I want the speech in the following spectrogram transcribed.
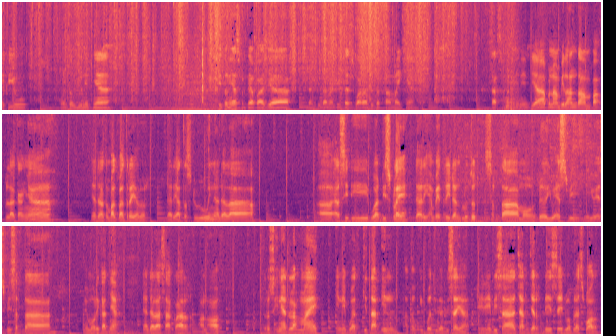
review untuk unitnya. Fiturnya seperti apa aja dan kita nanti tes suara beserta mic-nya. Seperti ini dia penampilan tampak belakangnya. Ini adalah tempat baterai ya lor dari atas dulu ini adalah eh, LCD buat display dari MP3 dan Bluetooth serta mode USB ini USB serta memory cardnya. Ini adalah saklar on off. Terus ini adalah mic ini buat gitar in atau keyboard juga bisa ya. Ini bisa charger DC 12 volt.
